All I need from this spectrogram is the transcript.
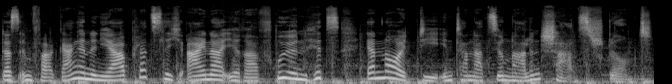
dass im vergangenen Jahr plötzlich einer ihrer frühen Hits erneut die internationalen Charts stürmt.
